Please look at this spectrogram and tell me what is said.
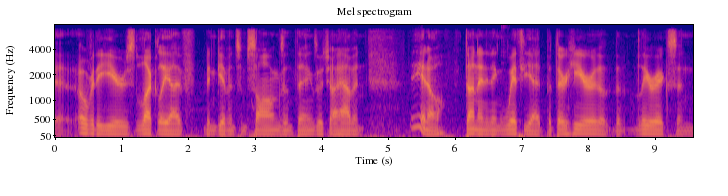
uh, over the years, luckily I've been given some songs and things which I haven't, you know, done anything with yet. But they're here, the, the lyrics, and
